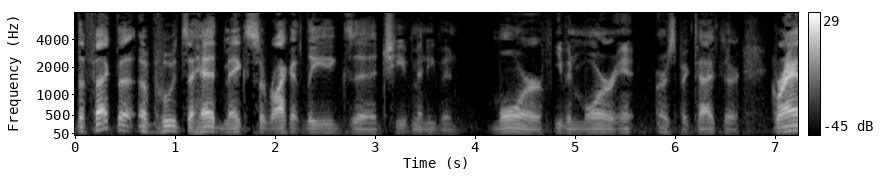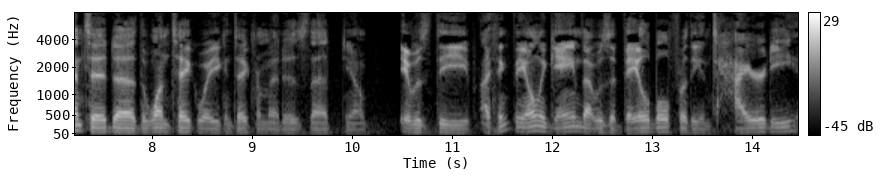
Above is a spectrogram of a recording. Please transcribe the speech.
the fact that of who it's ahead makes the Rocket League's uh, achievement even more even more in, or spectacular. Granted, uh, the one takeaway you can take from it is that you know it was the I think the only game that was available for the entirety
